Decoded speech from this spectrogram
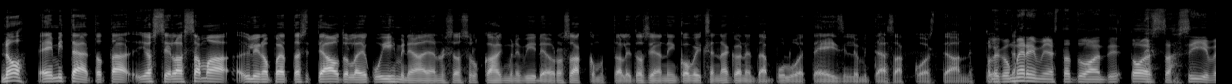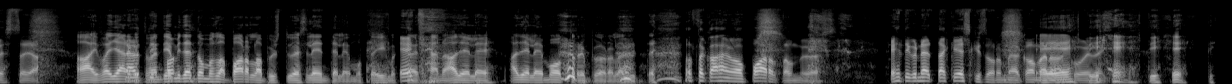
No, ei mitään. Tota, jos siellä olisi sama ylinopeutta sitten autolla joku ihminen ajanut, niin se olisi ollut 25 euro sakko, mutta oli tosiaan niin koviksen näköinen tämä pulu, että ei sille mitään sakkoa sitten annettu. Oliko että merimies tatuointi toisessa siivessä ja Aivan järkyttävää. En tiedä, miten tuommoisella parilla pystyy edes lentelemään, mutta ihmekään, Et- että hän ajelee, ajelee moottoripyörällä sitten. totta kai hänellä on parta myös. Ehtikö näyttää keskisormea kameraan ehti, kuitenkin? ehti, ehti,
